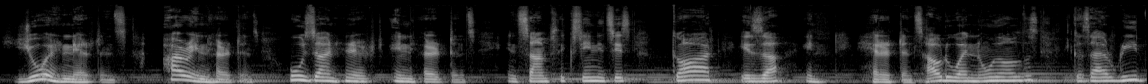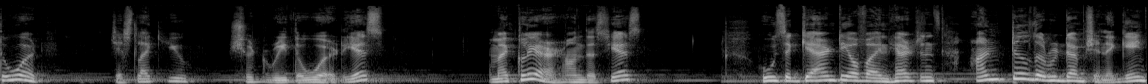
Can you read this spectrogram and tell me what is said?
Your inheritance, our inheritance. Whose inheritance? In Psalm 16, it says, God is our inheritance. How do I know all this? Because I read the word. Just like you should read the word. Yes? Am I clear on this? Yes? Who's a guarantee of our inheritance until the redemption, again,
